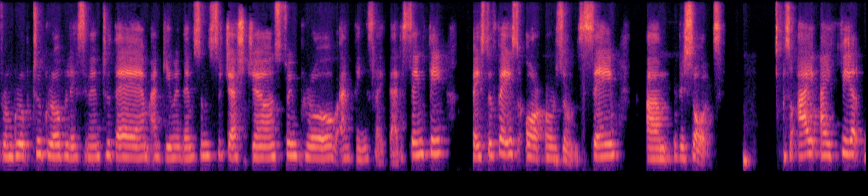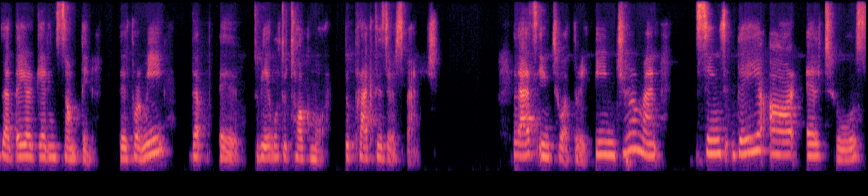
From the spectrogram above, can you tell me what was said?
from group to group, listening to them and giving them some suggestions to improve and things like that. Same thing face to face or, or Zoom, same um, results. So I, I feel that they are getting something that for me that uh, to be able to talk more, to practice their Spanish. That's in two or three. In German, since they are L2s,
